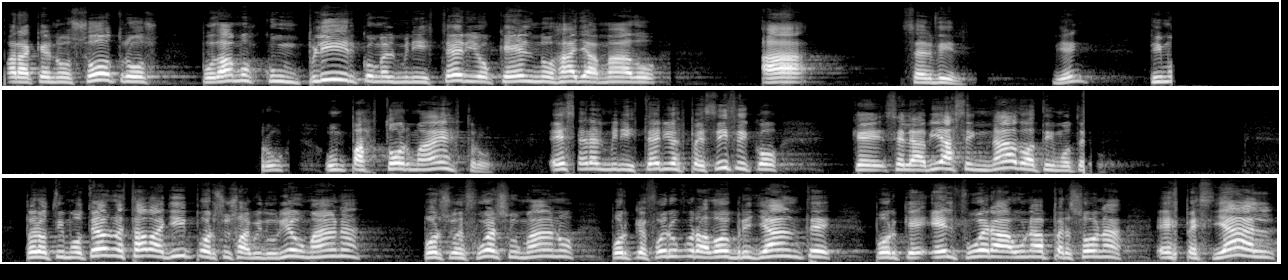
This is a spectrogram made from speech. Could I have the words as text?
para que nosotros podamos cumplir con el ministerio que Él nos ha llamado a servir. Bien, un pastor maestro. Ese era el ministerio específico que se le había asignado a Timoteo. Pero Timoteo no estaba allí por su sabiduría humana, por su esfuerzo humano, porque fuera un orador brillante, porque él fuera una persona especial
